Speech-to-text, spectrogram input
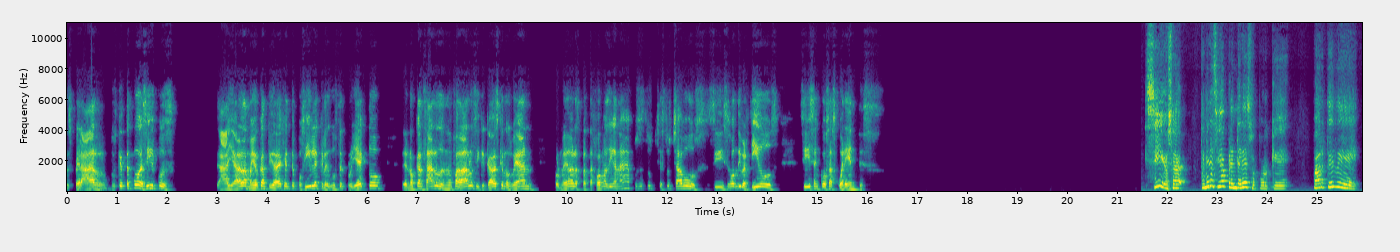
esperar, pues qué te puedo decir, pues a llegar a la mayor cantidad de gente posible que les guste el proyecto, de no cansarlos, de no enfadarlos y que cada vez que nos vean por medio de las plataformas digan, ah, pues estos, estos chavos sí son divertidos, sí dicen cosas coherentes. Sí, o sea, también ha sido aprender eso, porque parte de,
